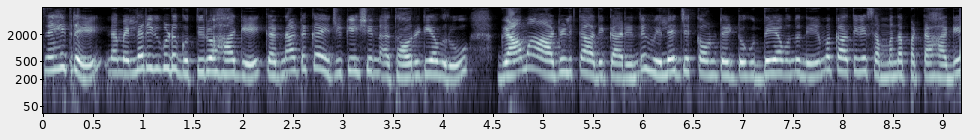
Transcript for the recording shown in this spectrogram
ಸ್ನೇಹಿತರೆ, ನಮ್ಮೆಲ್ಲರಿಗೂ ಕೂಡ ಗೊತ್ತಿರೋ ಹಾಗೆ ಕರ್ನಾಟಕ ಎಜುಕೇಷನ್ ಅಥಾರಿಟಿ ಅವರು ಗ್ರಾಮ ಆಡಳಿತ ಅಧಿಕಾರಿ ಅಂದರೆ ವಿಲೇಜ್ ಅಕೌಂಟೆಂಟ್ ಹುದ್ದೆಯ ಒಂದು ನೇಮಕಾತಿಗೆ ಸಂಬಂಧಪಟ್ಟ ಹಾಗೆ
